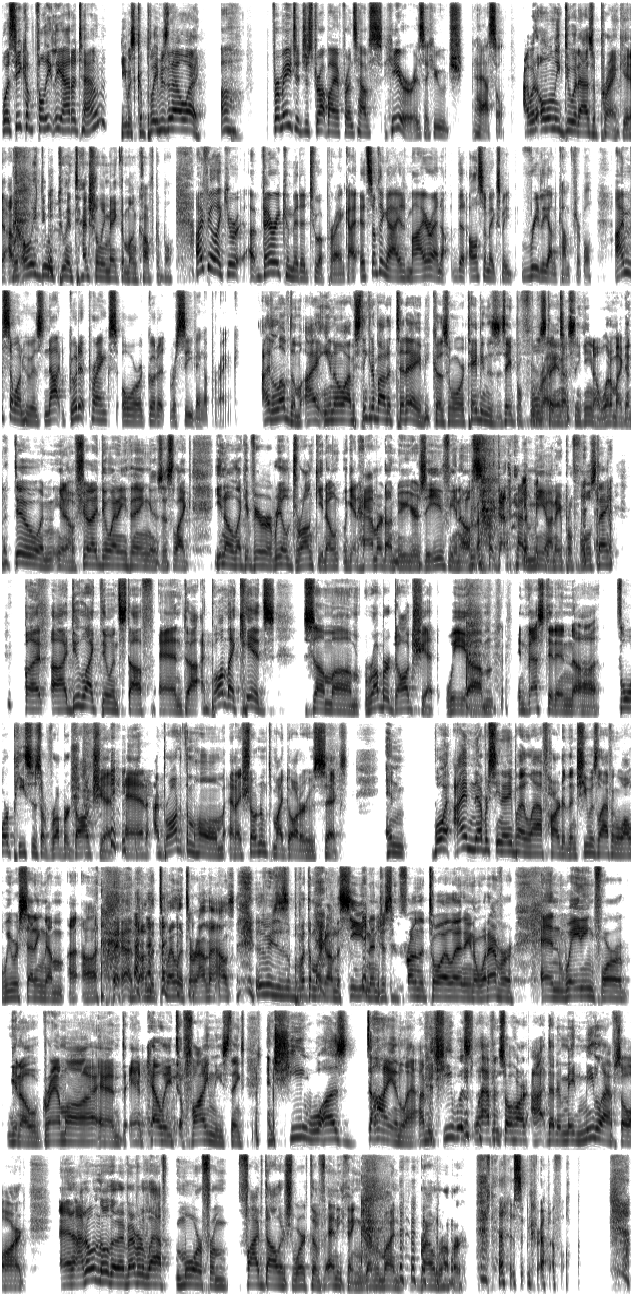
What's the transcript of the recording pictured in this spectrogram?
Was he completely out of town? He was complete. He was in L.A. Oh, for me to just drop by a friend's house here is a huge hassle. I would only do it as a prank. I would only do it to intentionally make them uncomfortable. I feel like you're uh, very committed to a prank. It's something I admire and that also makes me really uncomfortable. I'm someone who is not good at pranks or good at receiving a prank. I love them. I, you know, I was thinking about it today because when we're taping this, it's April Fool's Day, and I was thinking, you know, what am I going to do? And you know, should I do anything? Is this like, you know, like if you're a real drunk, you don't get hammered on New Year's Eve. You know, It's like that's kind of me on April Fool's Day. But uh, I do like doing stuff, and uh, I bought my kids some um, rubber dog shit. We um, invested in. Uh, Four pieces of rubber dog shit, and I brought them home and I showed them to my daughter who's six. And boy, I've never seen anybody laugh harder than she was laughing while we were setting them uh, on, on the toilets around the house. We just put them like on the seat and then just in front of the toilet, you know, whatever, and waiting for, you know, grandma and Aunt Kelly to find these things. And she was dying laugh. I mean, she was laughing so hard I, that it made me laugh so hard. And I don't know that I've ever laughed more from five dollars worth of anything. Never mind brown rubber. that is incredible.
